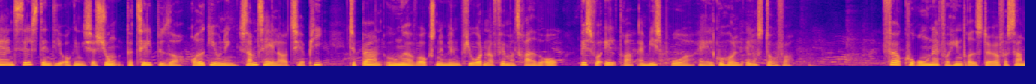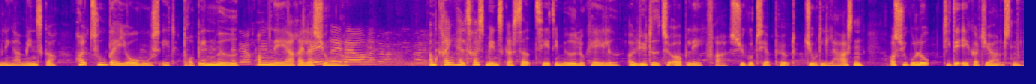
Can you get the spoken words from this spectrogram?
er en selvstændig organisation, der tilbyder rådgivning, samtaler og terapi til børn, unge og voksne mellem 14 og 35 år, hvis forældre er misbrugere af alkohol eller stoffer. Før corona forhindrede større forsamlinger af mennesker, holdt Tuba i Aarhus et drop-in-møde om nære relationer. Omkring 50 mennesker sad tæt i mødelokalet og lyttede til oplæg fra psykoterapeut Judy Larsen og psykolog Ditte Eckert Jørgensen.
